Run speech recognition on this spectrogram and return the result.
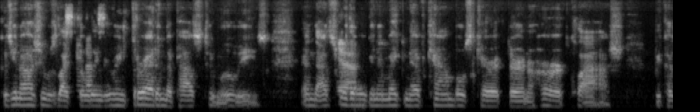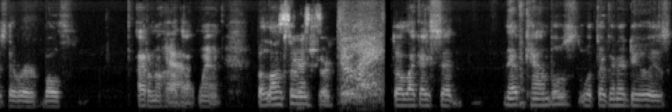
Because you know how she was like See, the lingering thread in the past two movies, and that's where Yeah. they were gonna make Nev Campbell's character and her clash because they were both. I don't know how Yeah. that went, but long story short, so like I said, Nev Campbell's what they're gonna do is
